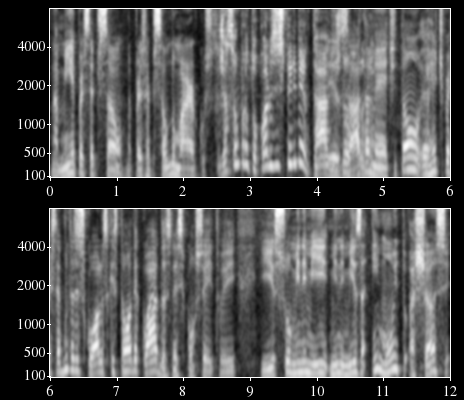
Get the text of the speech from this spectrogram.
na minha percepção, na percepção do Marcos. Já são protocolos experimentados, Exatamente. Não, então a gente percebe muitas escolas que estão adequadas nesse conceito e, e isso minimi, minimiza em muito a chance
